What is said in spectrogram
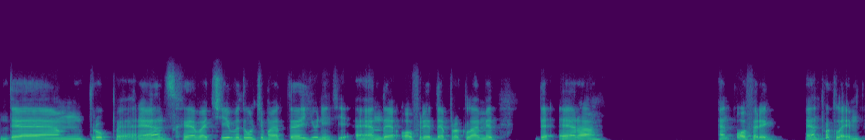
The um, true parents have achieved ultimate unity and offered the proclaimed the era and offering and proclaimed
